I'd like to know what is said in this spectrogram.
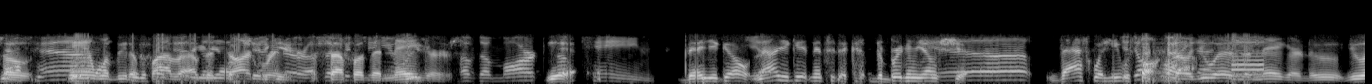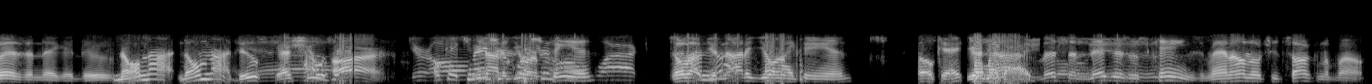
So Ham Ham would be the father of the dark race, the except for the continuation niggers. Of the mark Yeah. of Cain. There you go. Yeah. Now you're getting into the the Brigham Young shit. That's what he You was don't talking So about. you is a nigger, dude. You is a nigger, dude. No, I'm not. No, I'm not, dude. Yes, you are. You're Okay, all can You're not a you a question? European. Hold up, you're not a Oh, European. Okay. You're oh my not. God. Listen, niggas was kings, man. I don't know what you're talking about.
